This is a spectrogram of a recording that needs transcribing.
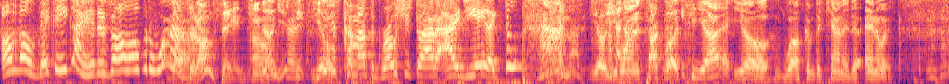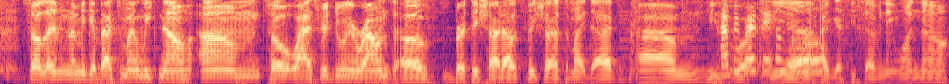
Oh no, they, he got hitters all over the world. That's what I'm saying, Gina. Oh, You see, He yo, just come out the grocery store out of IGA like, doop. pounds. Yo, you want to talk about T.I.? Yo, welcome to Canada. Anyways, so let me, let me get back to my week now. Um, so as we're doing rounds of birthday shout outs, big shout out to my dad. Um, he's Happy what- birthday, Yeah, Uncle. I guess he's 71 now.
